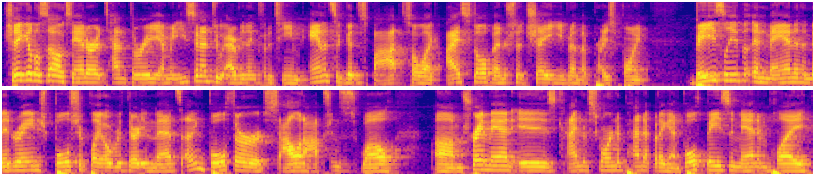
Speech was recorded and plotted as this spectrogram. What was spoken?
Shai Gilgeous-Alexander at 10-3. I mean, he's going to do everything for the team, and it's a good spot. So, like, I still have interest in Shai, even at the price point. Bazley and Mann in the mid-range, both should play over 30 minutes. I think both are solid options as well. Um, Tre Mann is kind of score independent, but again, both Bazley Mann in play.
